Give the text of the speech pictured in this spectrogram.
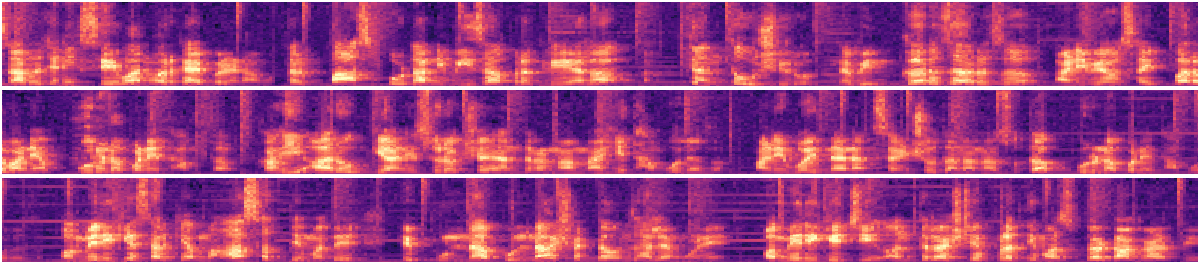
सार्वजनिक सेवांवर काय परिणाम तर पासपोर्ट आणि व्हिसा प्रक्रियेला अत्यंत उशीर होत. नवीन कर्ज अर्ज आणि व्यावसायिक परवान्या पूर्णपणे थांबतात. काही आरोग्य आणि सुरक्षा यंत्रणांनाही थांबवल्या जातात. आणि वैज्ञानिक संशोधनांना सुद्धा पूर्णपणे थांबवलं जातं. अमेरिकेसारख्या महासत्तेमध्ये हे पुन्हा पुन्हा शटडाऊन झाल्यामुळे अमेरिकेची आंतरराष्ट्रीय प्रतिमा सुद्धा डागाळते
